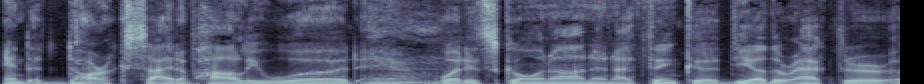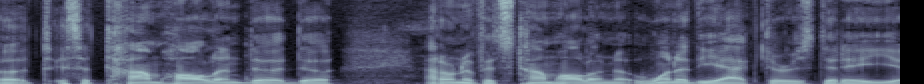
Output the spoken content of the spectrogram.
and the dark side of Hollywood and what is going on. And I think uh, the other actor uh, is it Tom Holland. The the I don't know if it's Tom Holland. uh, One of the actors did a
